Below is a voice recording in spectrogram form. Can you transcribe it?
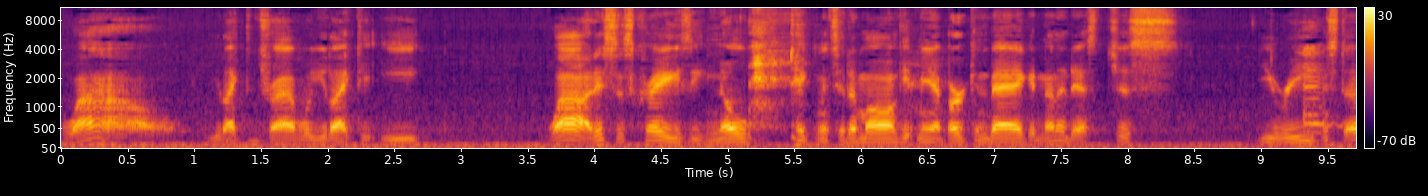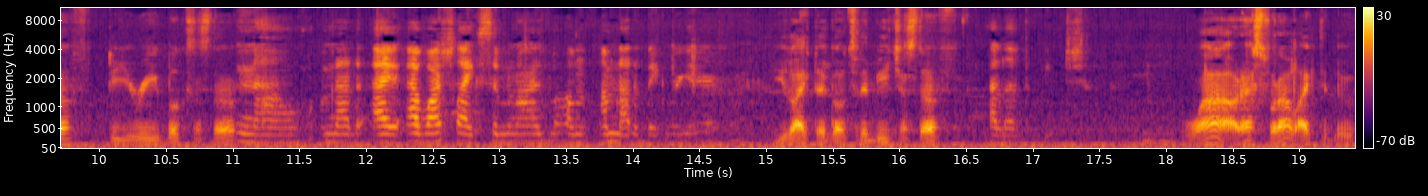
Wow. You like to travel. You like to eat. Wow, this is crazy. No, take me to the mall, get me a Birkin bag, and none of that. Just you read Uh, and stuff. Do you read books and stuff? No, I'm not. I, I watch like seminars, but I'm, I'm not a big reader. You like to go to the beach and stuff. I love the beach. Wow, that's what I like to do.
